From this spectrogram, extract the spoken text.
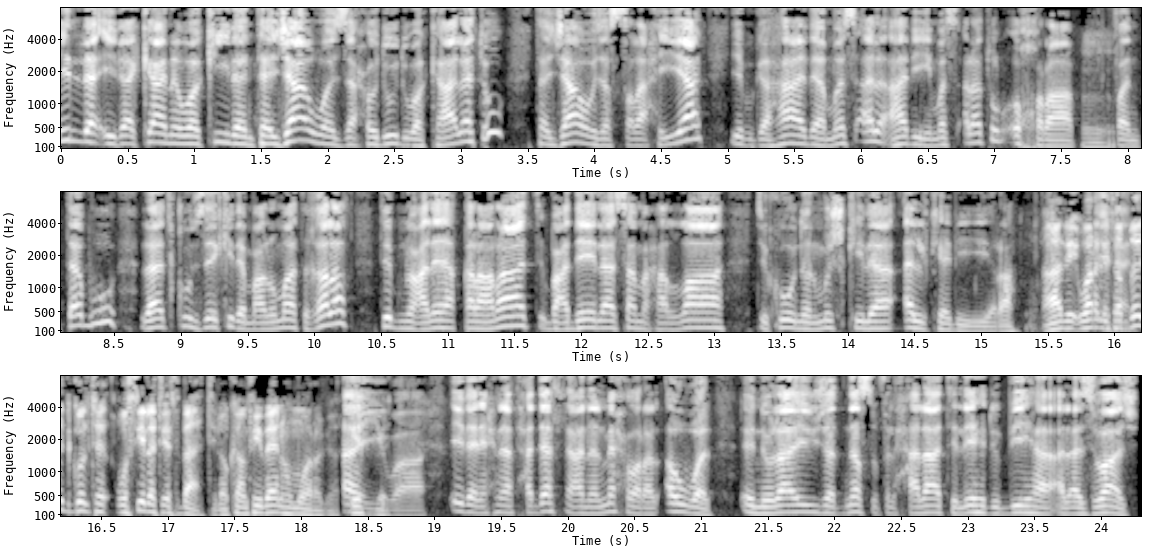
إلا إذا كان وكيلا تجاوز حدود وكالته تجاوز الصلاحيات يبقى هذا مسألة هذه مسألة أخرى. فانتبهوا لا تكون زي كذا معلومات غلط تبنوا عليها قرارات وبعدين لا سمح الله تكون المشكلة الكبيرة. هذه ورقة الضد قلت وسيلة إثبات لو كان في بينهم ورقة. أيوة. إذا إحنا تحدثنا عن المحور الأول أنه لا يوجد نص في الحالات اللي يهدوا بها الأزواج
